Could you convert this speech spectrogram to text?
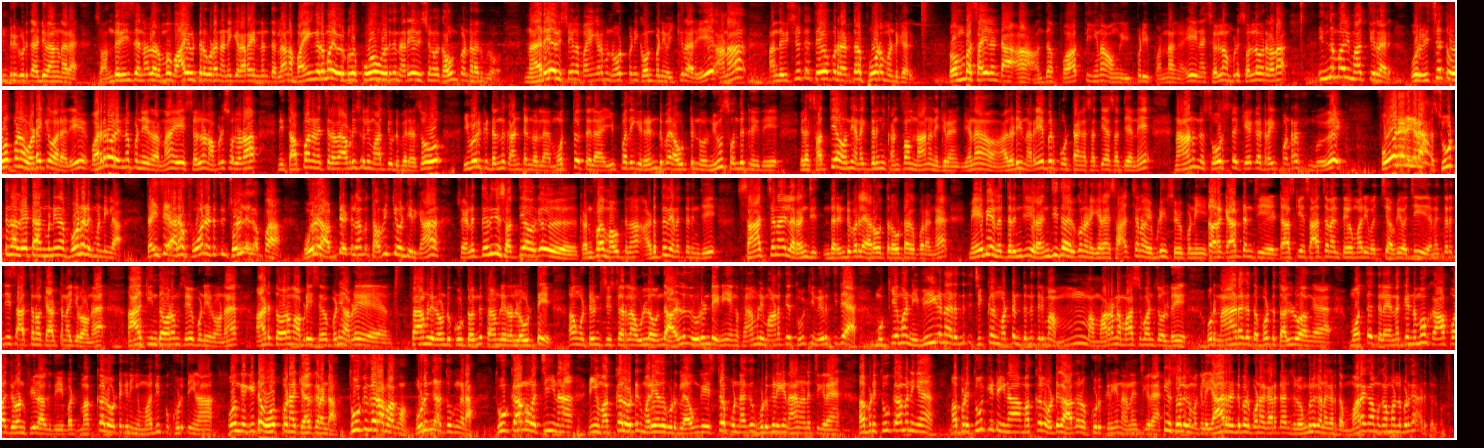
இன்ட்ரி கொடுத்து அடி வாங்கினாரு. ஸோ அந்த ரீசனால ரொம்ப வாய் விட்டுற கூட நினைக்கிறாரா என்னன்னு தெரியல. ஆனால் பயங்கரமாக இவருக்குள்ள கோவம் வருது. நிறைய விஷயங்களை கவுண்ட் பண்ணுறாரு ப்ரோ நிறைய விஷயங்களை பயங்கரமாக நோட் பண்ணி கவுண்ட் பண்ணி வைக்கிறாரு. ஆனால் அந்த விஷயத்தை தேவைப்படுற இடத்துல போட மாட்டேங்காரு ரொம்ப சைலண்டா ஆ அந்த பார்த்தீங்கன்னா அவங்க இப்படி பண்ணாங்க. ஏய் நான் சொல்ல அப்படி சொல்ல வரலடா இந்த மாதிரி மாத்திடுறாரு ஒரு விஷயத்தை ஓப்பனாக உடைக்க வராரு வர்றவர் என்ன பண்ணிடுறாருன்னா ஏய் சொல்லணும் அப்படி சொல்லடா. நீ தப்பா நினைச்சிடாத அப்படி சொல்லி மாத்தி விட்டு போயிடுறாரு. ஸோ இவர்கிட்ட இருந்து கண்டென்ட் வரல. மொத்தத்தில் இப்போதைக்கு ரெண்டு பேர் அவுட்டுன்னு ஒரு நியூஸ் வந்துட்டு இருக்குது. இல்லை சத்யா வந்து எனக்கு தெரிஞ்சு கன்ஃபார்ம் நான் நினைக்கிறேன். ஏன்னா ஆல்ரெடி நிறைய பேர் போட்டாங்க சத்யா சத்யான்னு. நானும் இந்த சோர்ஸ்ட்டை கேட்க ட்ரை பண்ணுறேன் ஏய் ஃபோன் எடுக்கிறா ஷூட்டு தான் லேட் ஆன் பண்ணி ஃபோன் எடுக்க மாட்டீங்களா? தயவுசெய்து யாரோ ஃபோன் எடுத்து சொல்லுங்கப்பா. ஒரு அப்டேட் இல்லாமல் தவிக்க வேண்டியிருக்கான் ஸோ எனக்கு தெரிஞ்சு சத்யா அவர்கள் கன்ஃபார்ம் அவுட் தான். அடுத்தது எனக்கு தெரிஞ்சு சாச்சனா இல்லை ரஞ்சித். இந்த ரெண்டு பேரில் யாரோ ஒருத்தர் அவுட் ஆக போகிறாங்க மேபி எனக்கு தெரிஞ்சு ரஞ்சிதா இருக்கும்னு நினைக்கிறேன். சாச்சனா எப்படியும் சேவ் பண்ணி வர கேப்டன்சி டாஸ்கையும் சாச்சனாக்கு தேவை மாதிரி வச்சு அப்படியே வச்சு எனக்கு தெரிஞ்சு சாச்சனா கேப்டன் ஆக்கிடுவானே ஆக்கி இந்த வாரம் சேவ் பண்ணிடுவானே அடுத்த வாரம் அப்படியே சேவ் பண்ணி அப்படியே ஃபேமிலி ரவுண்டு கூட்டு வந்து ஃபேமிலி ரவுண்டில் விட்டு அவங்க ட்வின் சிஸ்டர்லாம் உள்ள வந்து அழுது உருண்டு நீ எங்கள் ஃபேமிலி மானத்தையே தூக்கி நிறுத்திட்ட. முக்கியமாக நீ வீகனாக இருந்துட்டு சிக்கன் மட்டன் தின்னு தெரியுமா? மரண மாசுபான்னு சொல்லிட்டு ஒரு நாடகத்தை போட்டு தள்ளுவாங்க. மொத்தத்தில் எனக்கு என்னமோ காப்பாத்திருவோன்னு ஃபீல் ஆகுது. பட் மக்கள் ஓட்டுக்கு நீங்கள் மதிப்பு கொடுத்தீங்கன்னா உங்ககிட்ட ஓப்பனாக கேட்குறேன்டா தூக்குங்கடா பார்க்கும் முடிஞ்சா தூக்குங்கடா. தூக்காம வச்சீங்கன்னா நீங்க மக்கள் ஓட்டுக்கு மரியாதை கொடுக்கல. உங்க இஷ்ட பொண்ணாக்கு கொடுக்குறீங்க நான் நினைச்சுக்கிறேன். அப்படி தூக்காம நீங்க அப்படி தூக்கிட்டீங்கன்னா மக்கள் ஓட்டுக்கு ஆதரவு கொடுக்குறீங்கன்னு நான் நினைச்சுக்கிறேன். நீங்க சொல்லுங்க மக்கள் யார் ரெண்டு பேர் போனா கரெக்டானு சொல்லி. உங்களுக்கு கருத்தை? மறக்காம கமெண்ட்ல போடுங்க. அடுத்த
